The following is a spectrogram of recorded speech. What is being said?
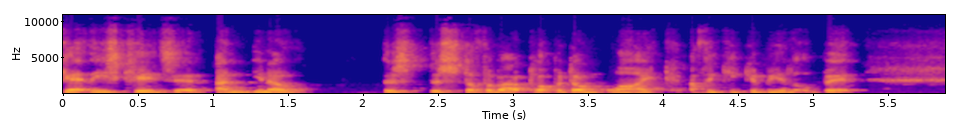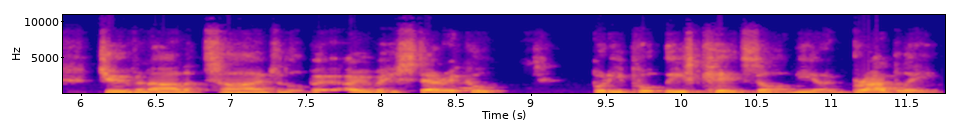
Get these kids in, and you know, there's there's stuff about Klopp I don't like. I think he could be a little bit juvenile at times, a little bit over hysterical. But he put these kids on. You know, Bradley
